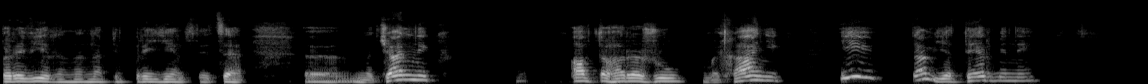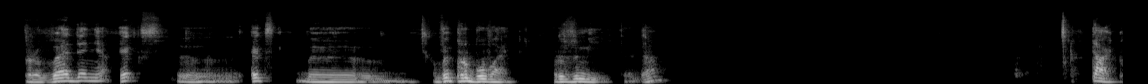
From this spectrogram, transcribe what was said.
перевірена на підприємстві. Це е, начальник автогаражу, механік, і там є терміни проведення екс, е, екс, е, випробувань. Розумієте, да? Так.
